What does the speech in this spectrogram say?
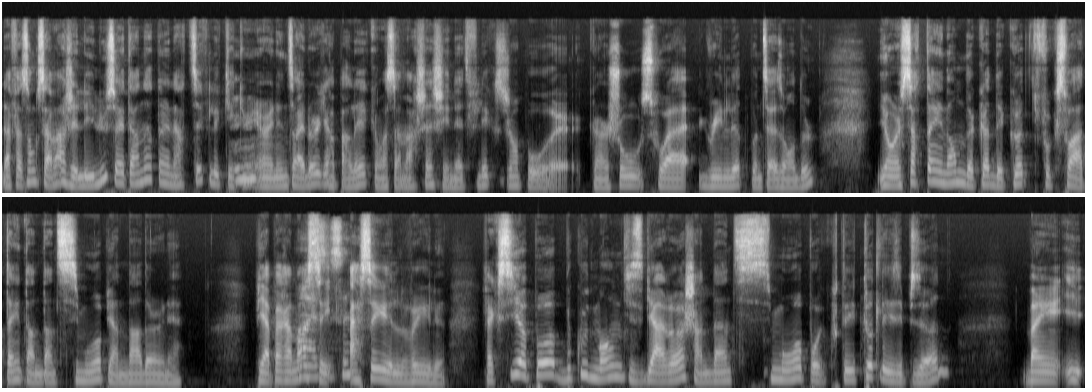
la façon que ça marche, je l'ai lu sur Internet, un article, quelqu'un, Mhm. un insider qui en parlait, comment ça marchait chez Netflix, genre, pour euh, qu'un show soit greenlit pour une saison 2. Ils ont un certain nombre de codes d'écoute qu'il faut qu'ils soient atteints en dedans de 6 mois, puis en dedans d'un an. Puis apparemment, Ouais, c'est assez élevé, là. Fait que s'il y a pas beaucoup de monde qui se garoche en dedans de 6 mois pour écouter tous les épisodes, ben, il,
